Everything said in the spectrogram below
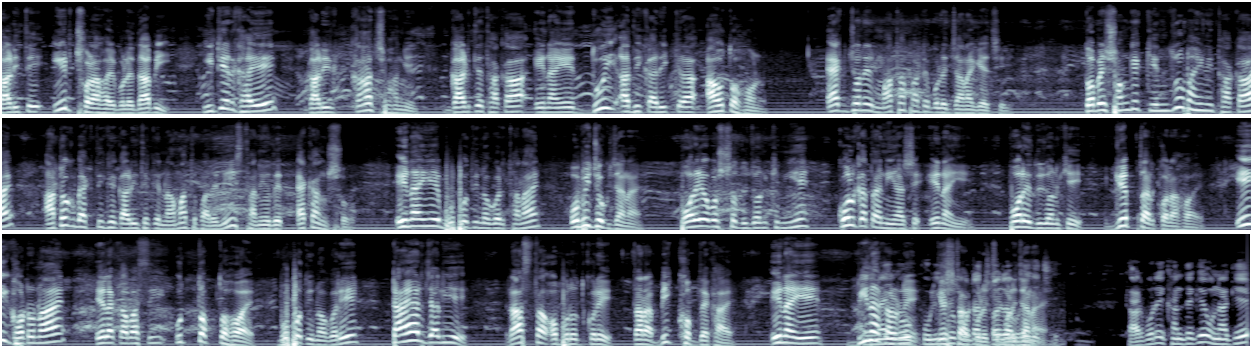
গাড়িতে ইট ছোড়া হয় বলে দাবি। ইটের ঘায়ে গাড়ির কাঁচ ভাঙে। গাড়িতে থাকা এনআইএ দুই আধিকারিকরা আহত হন। একজনের মাথা ফাটে বলে জানা গেছে। তবে সঙ্গে কেন্দ্র বাহিনী থাকায় আটক ব্যক্তিকে গাড়ি থেকে নামাতে পারেনি স্থানীয়দের একাংশ। এনআইএ ভূপতিনগর থানায় অভিযোগ জানায়। পরে অবশ্য দুজনকে নিয়ে কলকাতা নিয়ে আসে এনআইএ। পরে দুজনকে গ্রেপ্তার করা হয়। এই ঘটনায় এলাকাবাসী উত্তপ্ত হয়। ভূপতিনগরে টায়ার জ্বালিয়ে রাস্তা অবরোধ করে তারা বিক্ষোভ দেখায়। এনআইএ বিনা কারণে গ্রেফতার করেছে বলে জানায়। তারপরে এখান থেকে ওনাকে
